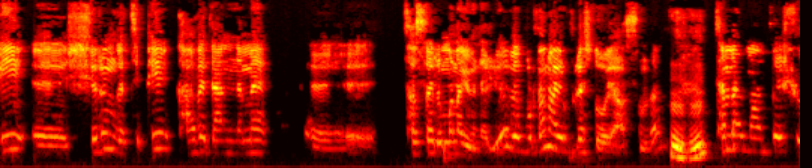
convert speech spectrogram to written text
bir e, şırınga tipi kahve demleme e, tasarımına yöneliyor ve buradan Aeropress doğuyor aslında. Hı hı. Temel mantığı şu,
